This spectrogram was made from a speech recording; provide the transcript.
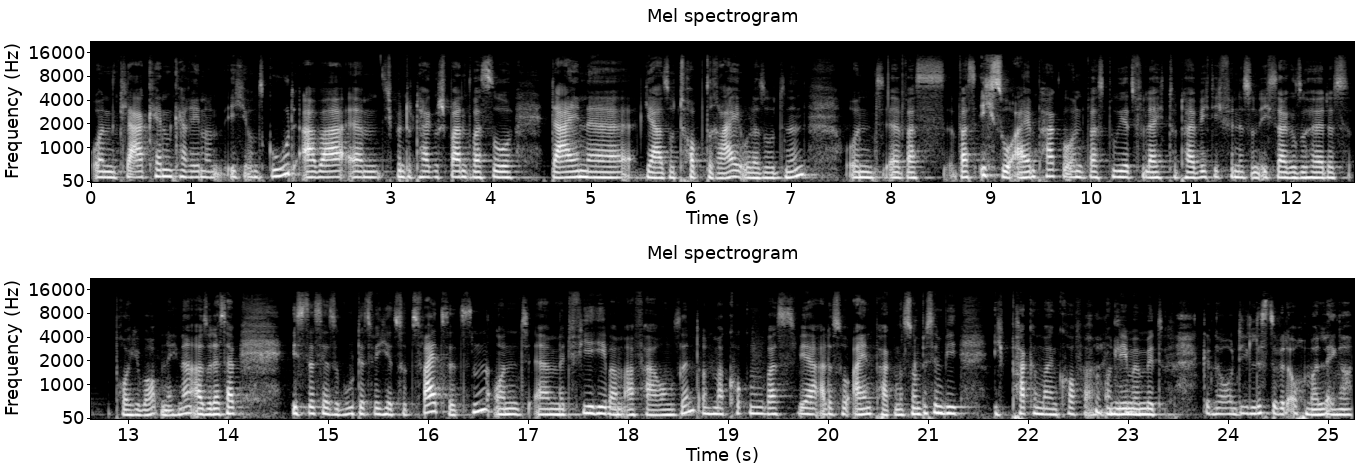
Und klar kennen Karin und ich uns gut, aber ähm, ich bin total gespannt, was so deine ja so Top 3 oder so sind. Und äh, was was ich so einpacke und was du jetzt vielleicht total wichtig findest. Und ich sage so, hör, das brauche ich überhaupt nicht. Ne? Also deshalb ist das ja so gut, dass wir hier zu zweit sitzen und äh, mit vier Hebammenerfahrung sind und mal gucken, was wir alles so einpacken. Das ist so ein bisschen wie, ich packe meinen Koffer und nehme mit. Genau, und die Liste wird auch immer länger.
